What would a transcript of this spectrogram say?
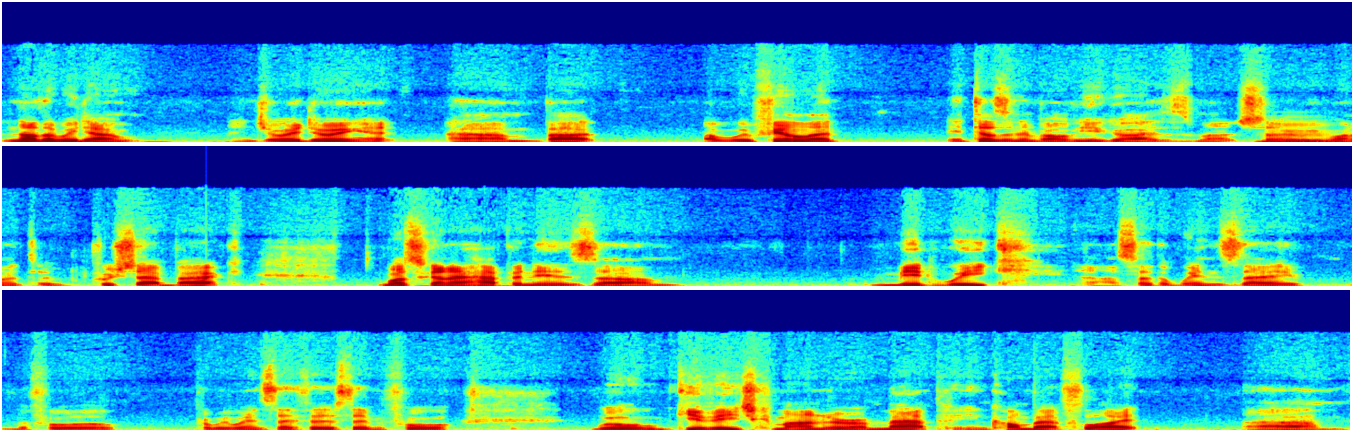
Not that we don't enjoy doing it, um, but we feel that it doesn't involve you guys as much. So we Mm. wanted to push that back. What's going to happen is um, midweek, uh, so the Wednesday before, probably Wednesday, Thursday before, we'll give each commander a map in CombatFlite um,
